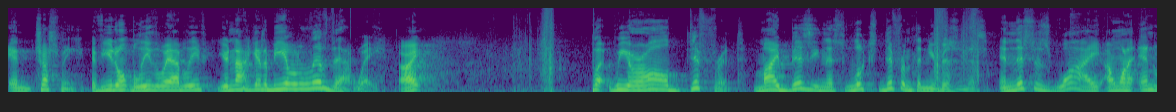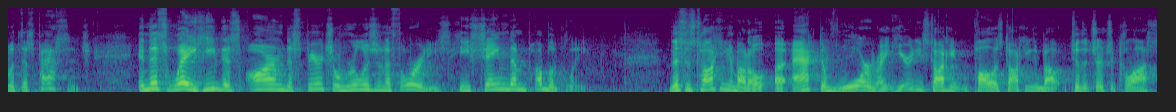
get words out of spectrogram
And trust me, if you don't believe the way I believe, you're not going to be able to live that way. All right? But we are all different. My busyness looks different than your busyness. And this is why I want to end with this passage. In this way, he disarmed the spiritual rulers and authorities, he shamed them publicly. This is talking about an act of war right here. And he's talking, Paul is talking about to the church of Colossus.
